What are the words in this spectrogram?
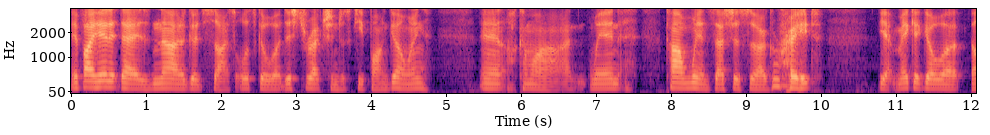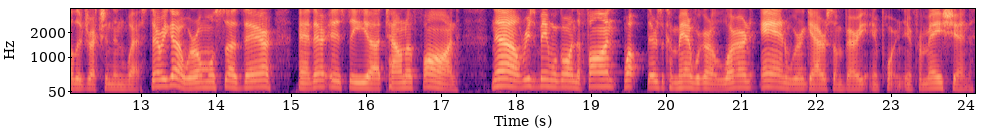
If I hit it, that is not a good sign. So let's go uh, this direction. Just keep on going. And, oh, come on. Win. Calm wins. That's just uh, great. Yeah, make it go uh, other direction than west. There we go. We're almost uh, there. And there is the uh, town of Fawn. Now, reason being we're going to Fawn, well, there's a command we're going to learn and we're going to gather some very important information.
